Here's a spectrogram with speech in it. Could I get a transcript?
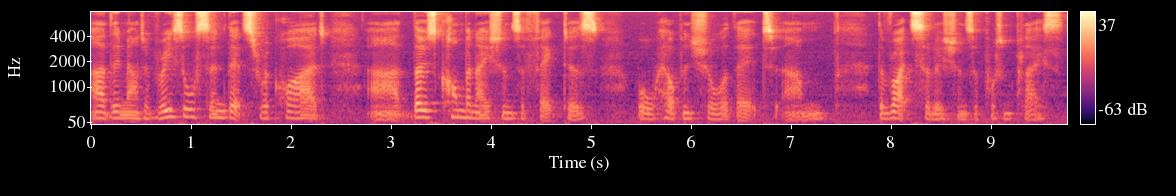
uh, the amount of resourcing that's required, uh, those combinations of factors will help ensure that um, the right solutions are put in place.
